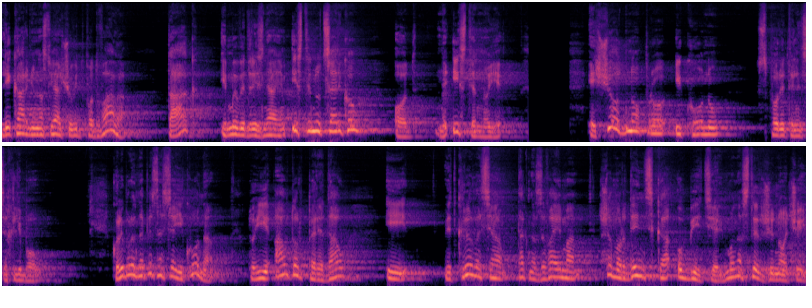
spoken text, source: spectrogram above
лікарню настоячу від подвала, так, і ми відрізняємо істинну церкву від неістинної. І ще одно про ікону спорительниця хлібов. Коли була написана ця ікона, то її автор передав і відкрилася так називаємо Шамординська обітель, монастир жіночий.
